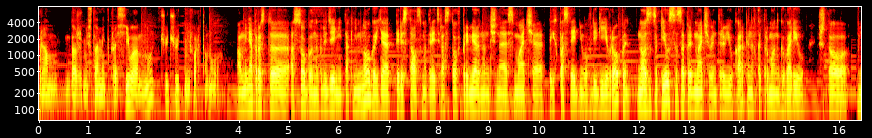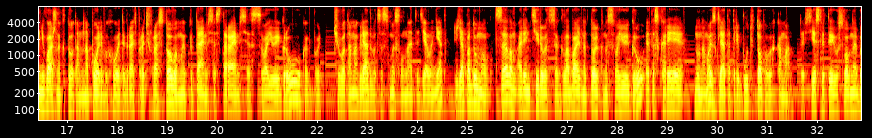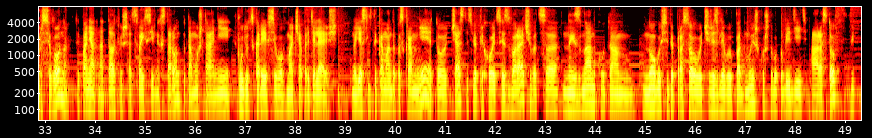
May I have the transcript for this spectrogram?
прям даже местами красиво, но чуть-чуть не фартануло. А у меня просто особо наблюдений так немного. Я перестал смотреть Ростов примерно начиная с матча их последнего в Лиге Европы, но зацепился за предматчевое интервью Карпина, в котором он говорил, что неважно, кто там на поле выходит играть против Ростова, мы пытаемся, стараемся свою игру, как бы чего там оглядываться, смысла на это дело нет. Я подумал, в целом ориентироваться глобально только на свою игру, это скорее, ну, на мой взгляд, атрибут топовых команд. То есть, если ты условная Барселона, ты, понятно, отталкиваешься от своих сильных сторон, потому что они будут, скорее всего, в матче определяющими. Но если ты команда поскромнее, то часто тебе приходится изворачиваться наизнанку, там, ногу себе просовывать через левую подмышку, чтобы победить. А Ростов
